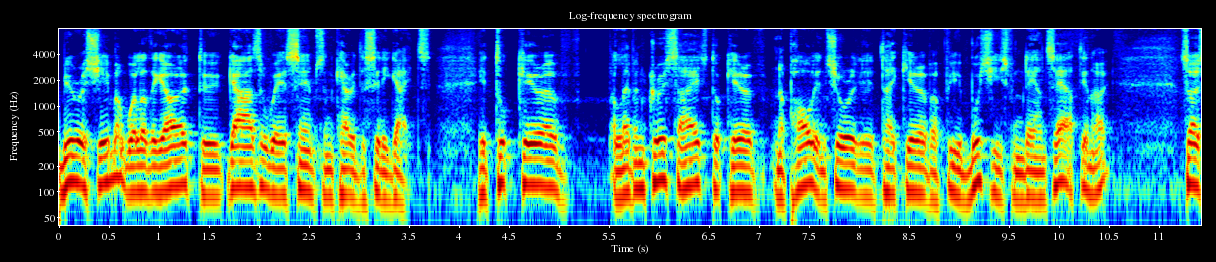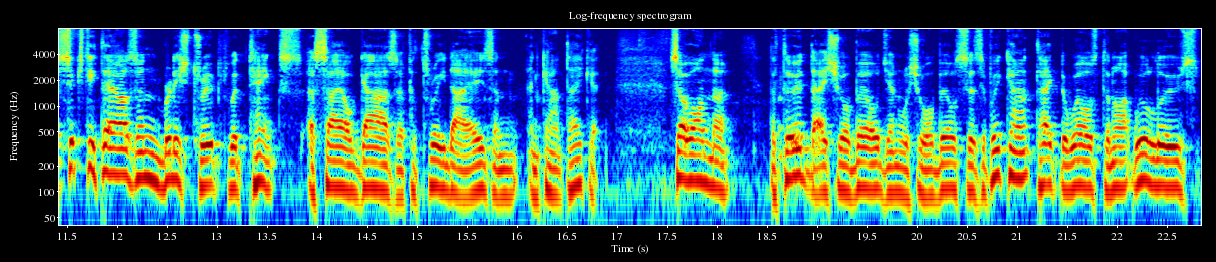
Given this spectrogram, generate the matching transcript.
Beersheba, Well of the Oath, to Gaza, where Samson carried the city gates. It took care of 11 crusades, took care of Napoleon, surely to take care of a few bushies from down south, you know. So 60,000 British troops with tanks assail Gaza for three days and, and can't take it. So on the, the third day, Chauvel, General Chauvel says, if we can't take the wells tonight, we'll lose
